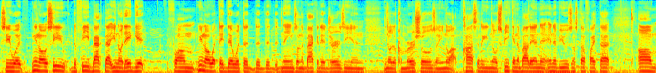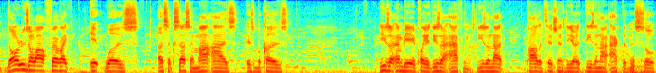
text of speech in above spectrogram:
see what you know, see the feedback that you know they get from you know what they did with the the, the, the names on the back of their jersey and you know the commercials and you know constantly you know speaking about it in their interviews and stuff like that. Um, the only reason why I felt like it was a success in my eyes is because these are NBA players. These are athletes. These are not politicians. These are these are not activists. So,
